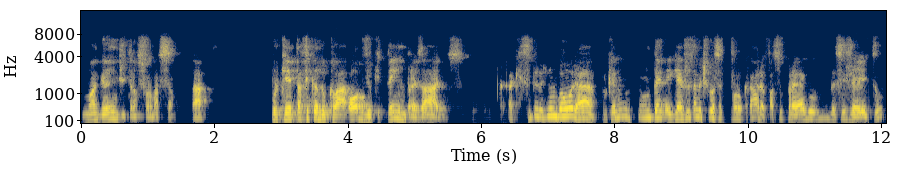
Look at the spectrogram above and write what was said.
uma grande transformação, tá? Porque está ficando claro, óbvio que tem empresários que simplesmente não vão olhar, porque não, não tem, e é justamente o que você falou, cara, eu faço prego desse jeito,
